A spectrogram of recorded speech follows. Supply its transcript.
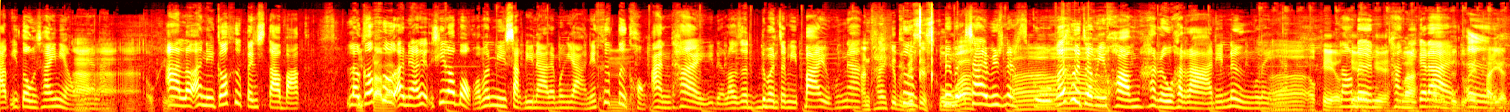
รับอีตรงใช่เหนียวอ่าเนี่ยนะ อ่าอ่าโอเค อะแล้วอันนี้ก็คือเป็น Starbucks แล้วก็คือ Starbucks อันเนี้ยที่เราบอกว่ามันมีศักดินาอะไรบางอย่างนี่คืออมตึกของอันไทย เดี๋ยวเราจะมันจะมีป้ายอยู่ข้างหน้า อันไทยคือเป็น business school เป็นวะใช่ business อ่า school ก็คือจะมีความฮารุฮารานิดนึงอะไรอย่างเงี้ยอ่าโอเคโอเคลองเดินโคทางนี้ก็ได้มาลองเดินดูเออไทยกัน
